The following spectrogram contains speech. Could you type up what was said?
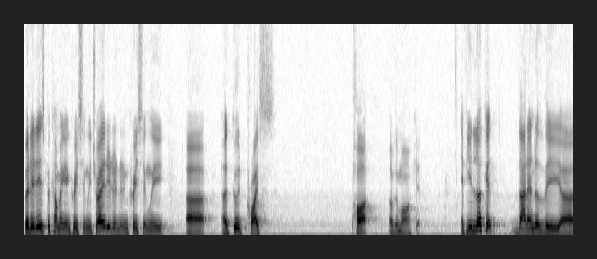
But it is becoming increasingly traded and increasingly uh, a good price part of the market. If you look at that end of the, uh,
